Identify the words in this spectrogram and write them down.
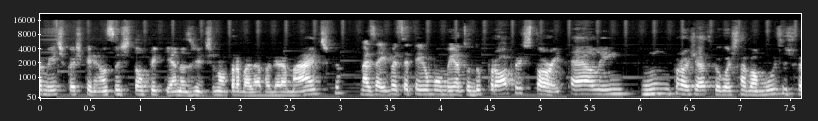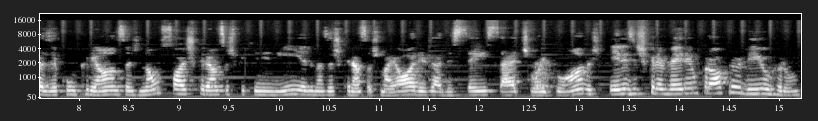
obviamente com as crianças tão pequenas a gente não trabalhava gramática, mas aí você tem o momento do próprio storytelling, um projeto que eu gostava muito de fazer com crianças, não só as crianças pequenininhas, mas as crianças maiores, já de 6, 7, 8 anos, eles escreverem o próprio livro.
